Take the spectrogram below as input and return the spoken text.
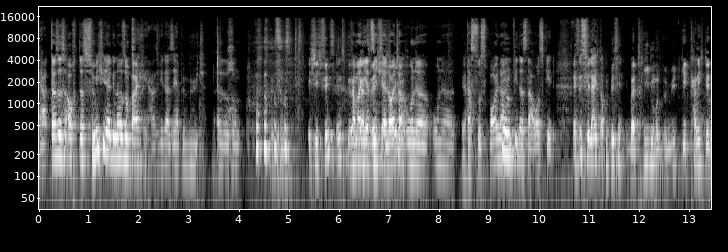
Ja, das ist auch, das ist für mich wieder genau so ein Beispiel. Ja, ist wieder sehr bemüht. Also so ein ich ich finde es insgesamt kann man jetzt nicht erläutern, gemacht. ohne ohne ja. das zu spoilern, hm. wie das da ausgeht. Es ist vielleicht auch ein bisschen übertrieben und bemüht geht, kann ich dir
